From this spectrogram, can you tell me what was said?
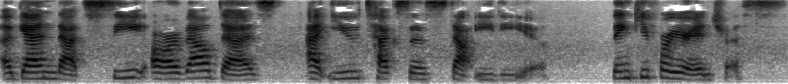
Again, that's crvaldez at utexas.edu. Thank you for your interest.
